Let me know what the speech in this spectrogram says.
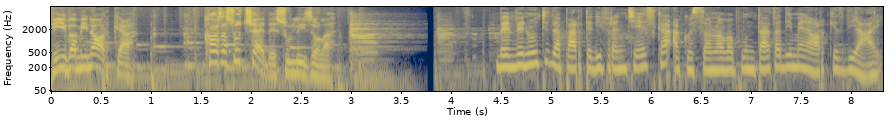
Viva Minorca! Cosa succede sull'isola? Benvenuti da parte di Francesca a questa nuova puntata di Menorches Diari,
